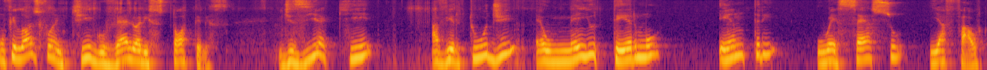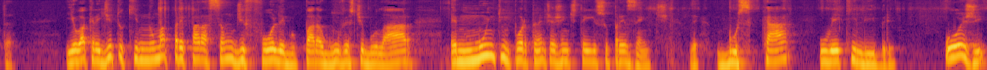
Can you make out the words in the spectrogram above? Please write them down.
Um filósofo antigo, velho Aristóteles, dizia que a virtude é o meio termo entre o excesso e a falta. E eu acredito que numa preparação de fôlego para algum vestibular é muito importante a gente ter isso presente, buscar o equilíbrio. Hoje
